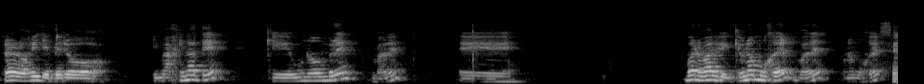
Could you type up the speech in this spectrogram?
Claro, Guille, pero imagínate que un hombre, ¿vale? Eh, Bueno, más bien, que una mujer, ¿vale? Una mujer Sí,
